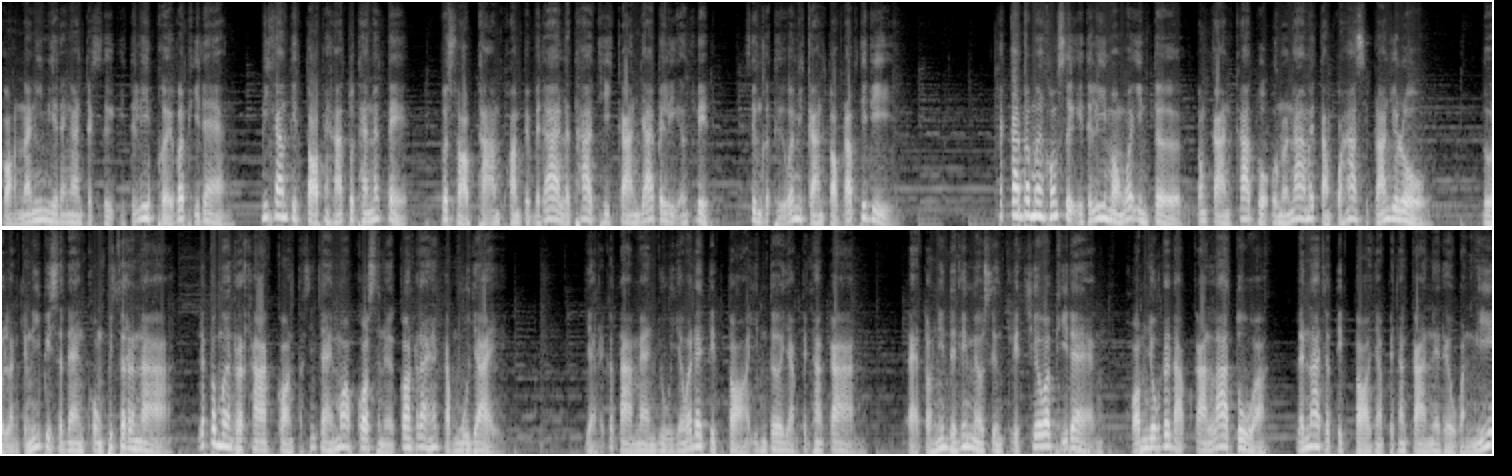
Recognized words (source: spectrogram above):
ก่อนหน้านี้มีรายงานจากสื่ออิตาลีเผยว่าผีแดง มีการติดต่อไปหาตัวแทนนักเตะเพื่อสอบถามความเป็นไปได้และท่าทีการย้ายไปลีกอังกฤษ ซึ่งก็ถือว่ามีการตอบรับที่ดี จากการประเมินของสื่ออิตาลีมองว่าอินเตอร์ต้องการค่าตัวโอโนนาไม่ต่ำกว่า 50 ล้านยูโร โดยหลังจากนี้ปีแสดงคงพิจารณา และประเมินราคาก่อนตัดสินใจมอบข้อเสนอก้อนแรกให้กับงูใหญ่ อย่างไรก็ตามแมนยูยังไม่ได้ติดต่ออินเตอร์อย่างเป็นทางการ แต่ตอนนี้เดลี่เมลสื่ออังกฤษเชื่อว่าผีแดง พร้อมยกระดับการล่าตัว และน่าจะติดต่ออย่างเป็นทางการในเร็ววันนี้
